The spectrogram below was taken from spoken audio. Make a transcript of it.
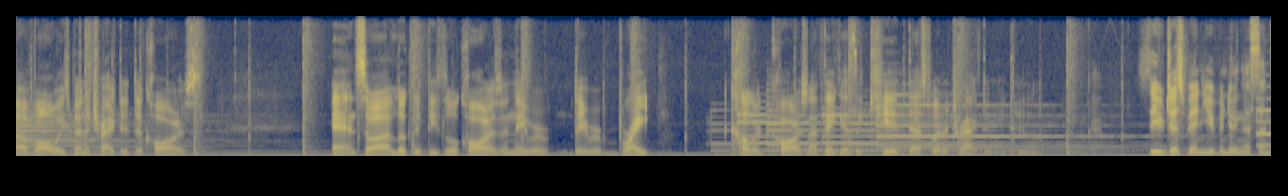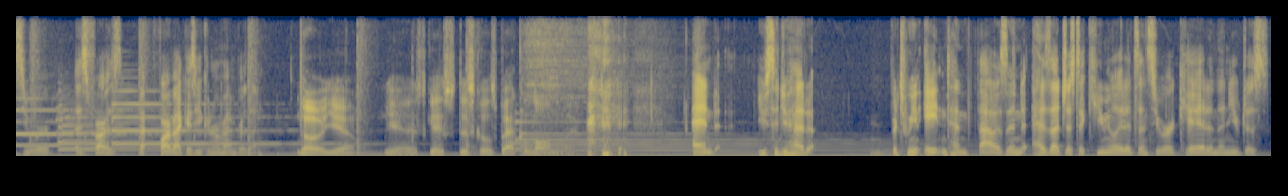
I've always been attracted to cars. And so I looked at these little cars, and they were they were bright colored cars. And I think as a kid, that's what attracted me to them. Okay. So you've just been you've been doing this since you were as far as far back as you can remember then. Oh yeah, yeah. This goes, this goes back a long way. And you said you had between 8 and 10,000 has that just accumulated since you were a kid and then you've just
